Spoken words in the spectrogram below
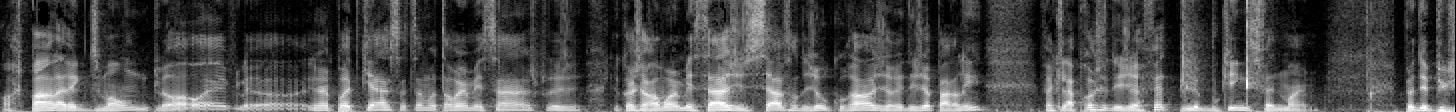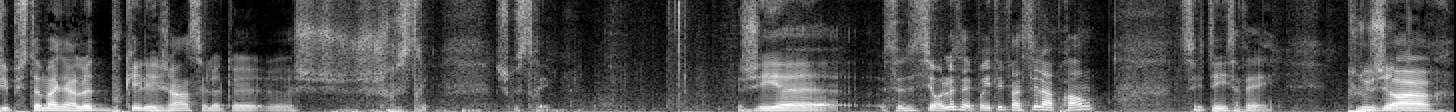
alors, je parle avec du monde, puis là, ouais, puis là, j'ai un podcast, attends, va t'envoyer un message. Puis là, quand je leur envoie un message, ils le savent, ils sont déjà au courant, j'aurais déjà parlé. Fait que l'approche est déjà faite, puis le booking, il se fait de même. Puis là, depuis que j'ai plus cette manière-là de booker les gens, c'est là que euh, je suis frustré. Je suis frustré. J'ai. Euh, cette décision-là, ça n'a pas été facile à prendre. C'était. Ça fait plusieurs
